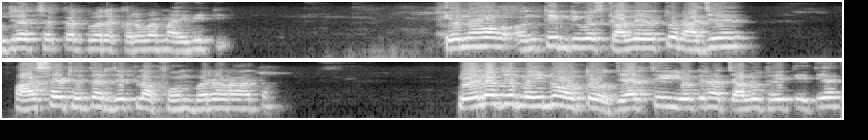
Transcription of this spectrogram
ગુજરાત સરકાર દ્વારા કરવામાં આવી હતી એનો અંતિમ દિવસ કાલે હતો આજે પાસઠ હજાર જેટલા ફોર્મ ભરાણા હતા. પહેલો જે મહિનો હતો, જ્યારથી યોજના ચાલુ થઈ હતી, ત્યાં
